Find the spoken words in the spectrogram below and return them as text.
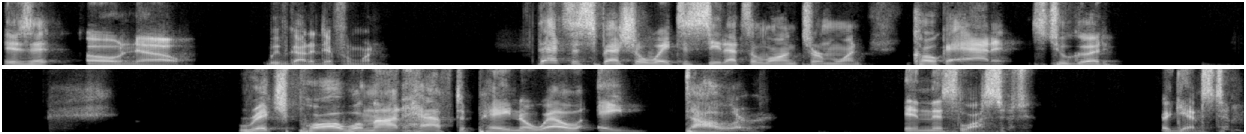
Is it? Oh, no. We've got a different one. That's a special way to see. That's a long term one. Coca at it. It's too good. Rich Paul will not have to pay Noel a dollar in this lawsuit against him.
